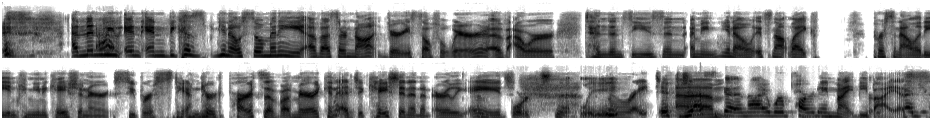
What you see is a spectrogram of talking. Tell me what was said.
and then Yeah. we and and because you know so many of us are not very self-aware of our tendencies and i mean you know it's not like personality and communication are super standard parts of american Right. education at an early age unfortunately, right if Um, Jessica and I were part we of might be biased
